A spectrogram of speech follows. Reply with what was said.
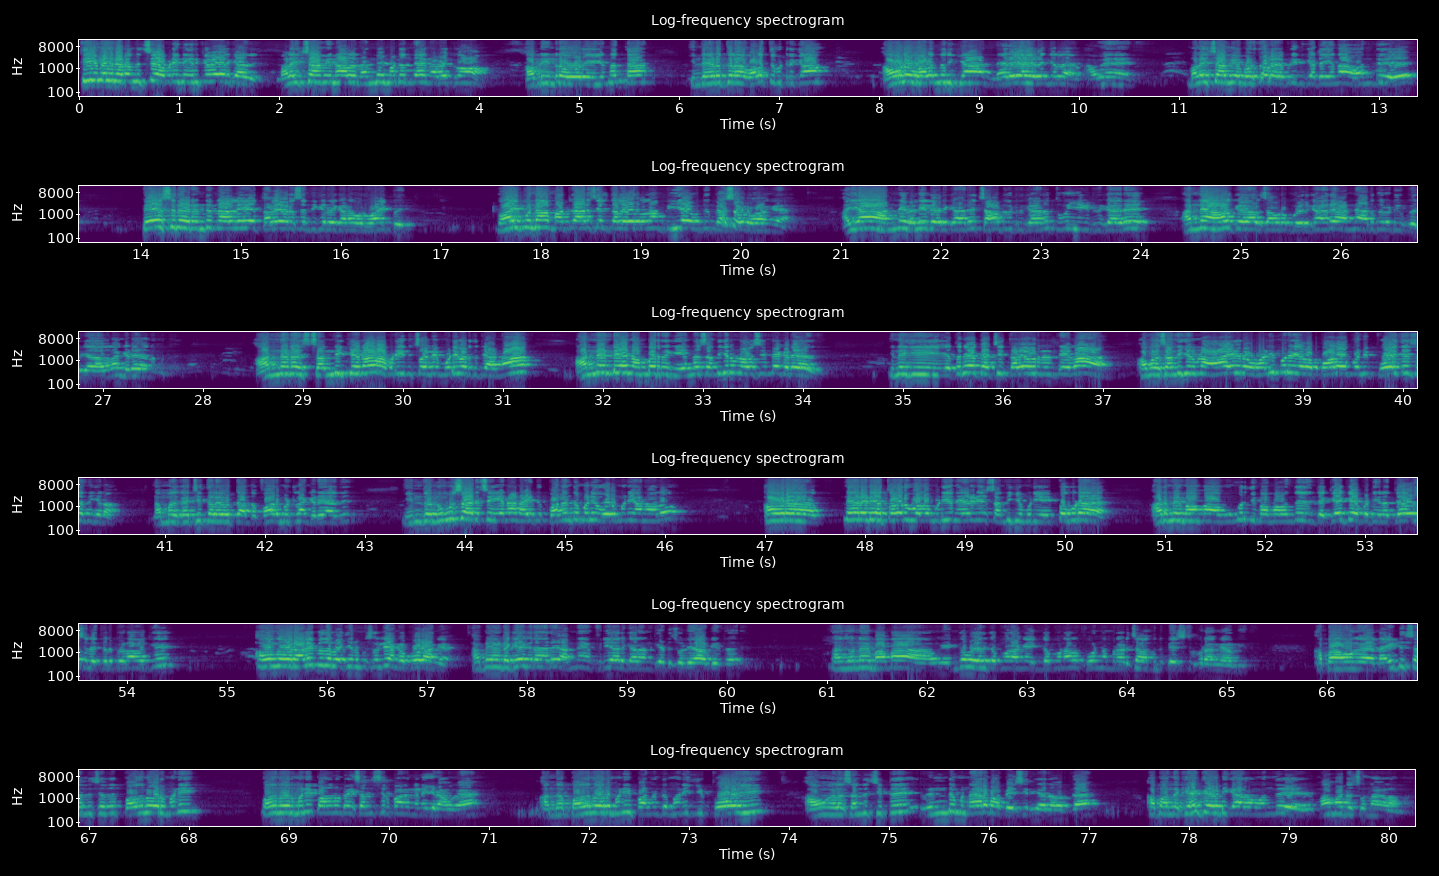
தீமை நடந்துச்சு அப்படின்னு இருக்கவே இருக்காது. மலைச்சாமினால நன்மை மட்டும்தான் நடக்கும் அப்படின்ற ஒரு எண்ணத்தை இந்த இடத்துல வளர்த்து விட்டுருக்கான். அவனும் வளர்ந்துருக்கான். நிறைய இடங்கள்ல அவன் மலைச்சாமியை பொறுத்தவரை எப்படின்னு கேட்டீங்கன்னா வந்து பேசின ரெண்டு நாள்லயே தலைவரை சந்திக்கிறதுக்கான ஒரு வாய்ப்பு. வாய்ப்புனா மற்ற அரசியல் தலைவர்கள் எல்லாம் பிஏ விட்டு பேச விடுவாங்க. ஐயா அண்ணன் வெளியில இருக்காரு சாப்பிட்டுக்கிட்டு இருக்காரு தூங்கிக்கிட்டு இருக்காரு. அண்ணன் ஆல்கஹால் சாப்பிட போயிருக்காரு அண்ணன் அடுத்த வீட்டுக்கு போயிருக்காரு. அதெல்லாம் கிடையாது நம்ம அண்ணனை சந்திக்கணும் அப்படின்னு சொல்லி முடிவெடுத்துட்டான்னா அண்ணன்டே நம்பர் இருக்கு. என்ன சந்திக்கணும்னு அவசியமே கிடையாது. இன்னைக்கு எத்தனையோ கட்சி தலைவர்கள்ட்ட எல்லாம் அவங்கள சந்திக்கணும்னா ஆயிரம் வழிமுறைகளை ஃபாலோ பண்ணி போய் சந்திக்கணும். நம்ம கட்சி தலைவர்கிட்ட அந்த ஃபார்மெட் எல்லாம் கிடையாது. இந்த நிமிஷம் அடிச்சீங்கன்னா நைட்டு பன்னெண்டு மணி ஒரு மணி ஆனாலும் அவரை நேரடியா தொடர்பு கொள்ள முடியும் நேரடியா சந்திக்க முடியும். இப்ப கூட அருமை மாமா உமூர்த்தி மாமா வந்து இந்த கே கே பட்டியல தேவர் சிலை திருப்பி விழாவுக்கு அவங்க ஒரு அழைப்புதல் வைக்கணும்னு சொல்லி அங்க போறாங்க. அப்ப என்கிட்ட கேக்குறாரு அண்ணன் ஃப்ரீயா இருக்காரான்னு கேட்டு சொல்லியா? அப்படின்றாரு. நான் சொன்னேன் மாமா அவங்க எங்க போய் இருக்க போறாங்க? எங்க போனாலும் ஃபோன் நம்பர் அடிச்சா வந்துட்டு பேசிட்டு போறாங்க. அப்படின்னு. அப்ப அவங்க நைட்டு சந்திச்சது பதினோரு மணி பதினோரு மணி பதினொன்றை சந்திச்சிருப்பாங்கன்னு நினைக்கிறேன் அவங்க. அந்த பதினோரு மணி பன்னெண்டு மணிக்கு போய் அவங்கள சந்திச்சுட்டு ரெண்டு மணி நேரமா பேசியிருக்காரு அவர்கிட்ட. அப்ப அந்த கேக்க வெட்டிக்காரன் வந்து மாமாட்ட சொன்னாங்களாமா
